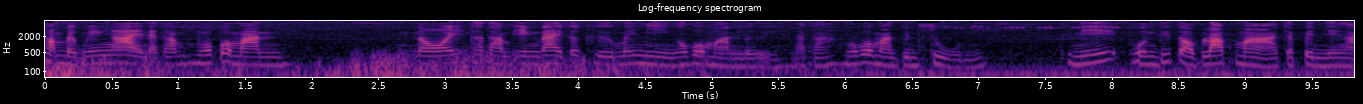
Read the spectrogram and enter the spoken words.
ทำแบบง่าย ๆนะคะงบประมาณน้อยถ้าทำเองได้ก็คือไม่มีงบประมาณเลยนะคะ งบประมาณเป็นศูนย์ ทีนี้ผลที่ตอบรับมาจะเป็นยังไง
